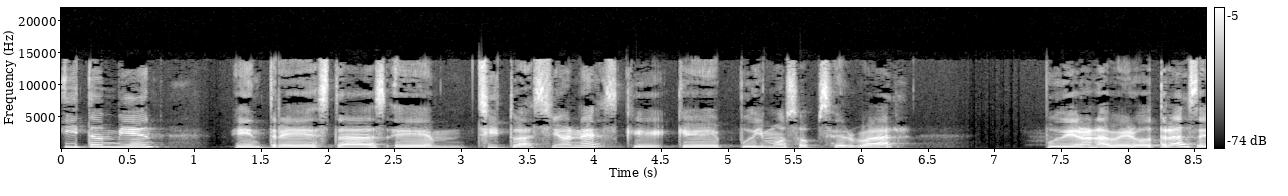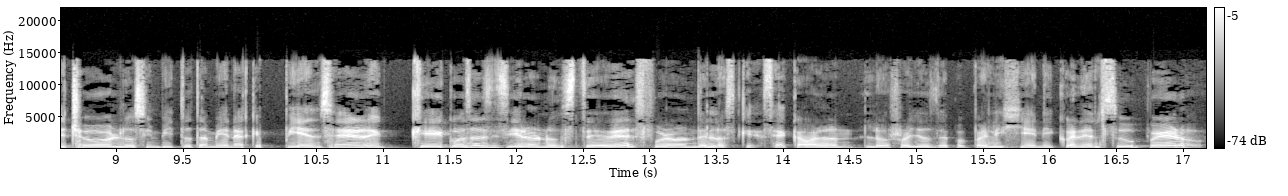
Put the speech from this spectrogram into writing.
Y también entre estas em, situaciones que, que pudimos observar, pudieron haber otras. De hecho, los invito también a que piensen en qué cosas hicieron ustedes. Fueron de los que se acabaron los rollos de papel higiénico en el súper.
